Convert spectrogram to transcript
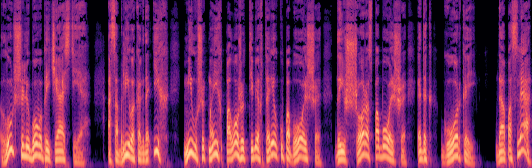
Лучше любого причастия, особливо, когда их, милушек моих, положат тебе в тарелку побольше, да еще раз побольше, эдак горкой. Да опосля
